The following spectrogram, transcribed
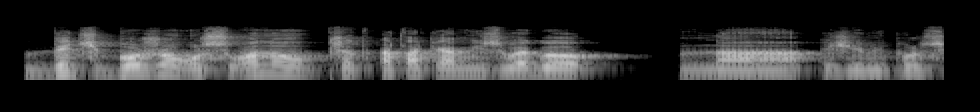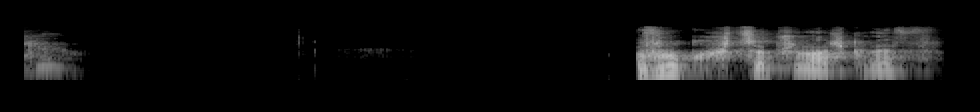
być Bożą osłoną przed atakami złego na ziemi polskiej. Wróg chce przelać krew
